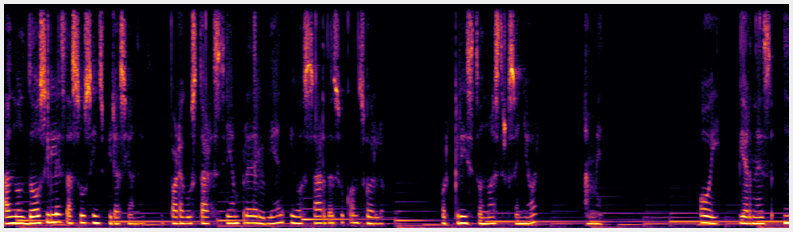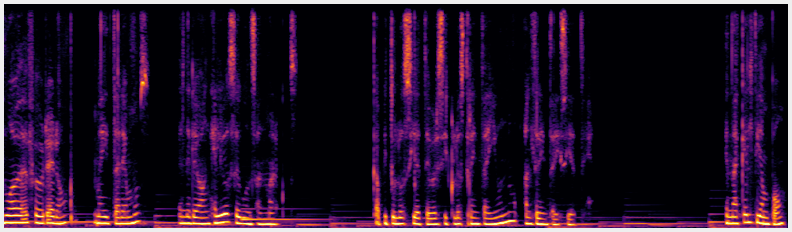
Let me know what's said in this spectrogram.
haznos dóciles a sus inspiraciones, para gustar siempre del bien y gozar de su consuelo. Por Cristo nuestro Señor. Amén. Hoy, viernes 9 de febrero, meditaremos en el Evangelio según San Marcos, capítulo 7, versículos 31 al 37. En aquel tiempo,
